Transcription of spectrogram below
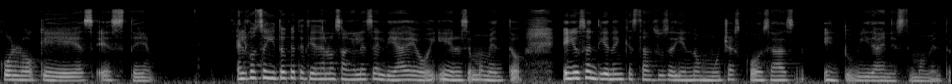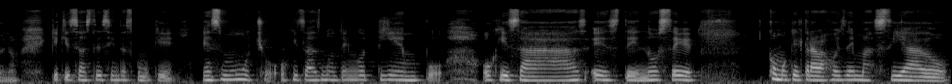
con lo que es este el consejito que te tienen los ángeles el día de hoy y en ese momento, ellos entienden que están sucediendo muchas cosas en tu vida en este momento, ¿no? Que quizás te sientas como que es mucho o quizás no tengo tiempo o quizás, este, no sé, como que el trabajo es demasiado,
